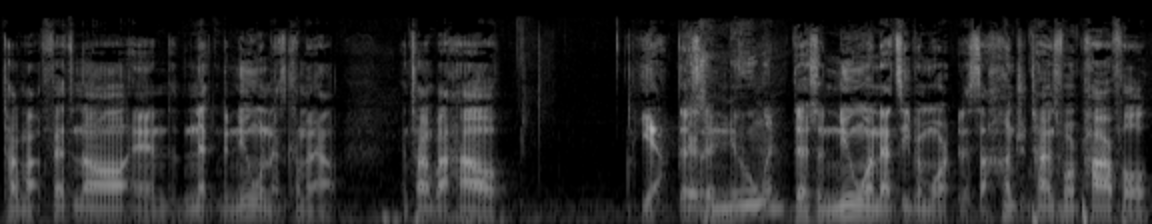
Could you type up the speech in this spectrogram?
talking about fentanyl and the, ne- the new one that's coming out, and talking about how Yeah, There's, a, new one. There's a new one that's even more. That's a hundred times more powerful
